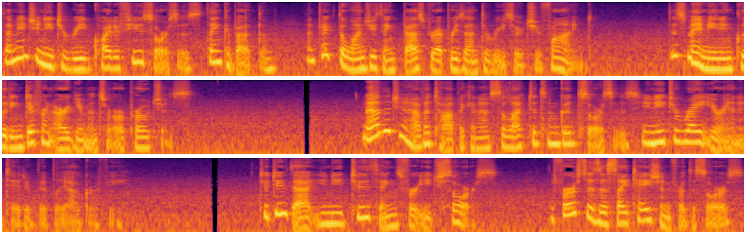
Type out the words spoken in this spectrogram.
That means you need to read quite a few sources, think about them, and pick the ones you think best represent the research you find. This may mean including different arguments or approaches. Now that you have a topic and have selected some good sources, you need to write your annotated bibliography. To do that, you need two things for each source. The first is a citation for the source,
